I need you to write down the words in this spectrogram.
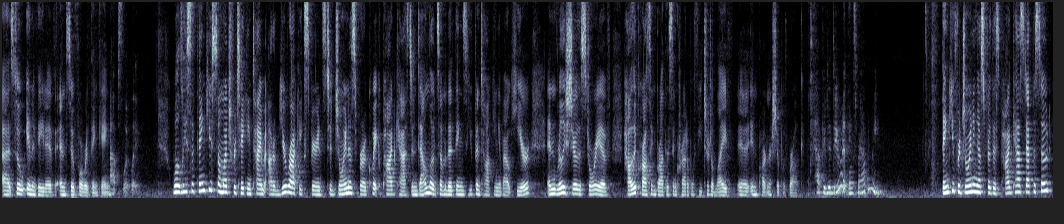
uh, so innovative and so forward thinking. absolutely. Well, Lisa, thank you so much for taking time out of your rock experience to join us for a quick podcast and download some of the things you've been talking about here and really share the story of how the crossing brought this incredible feature to life uh, in partnership with Rock. Happy to do it. Thanks for having me. Thank you for joining us for this podcast episode.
